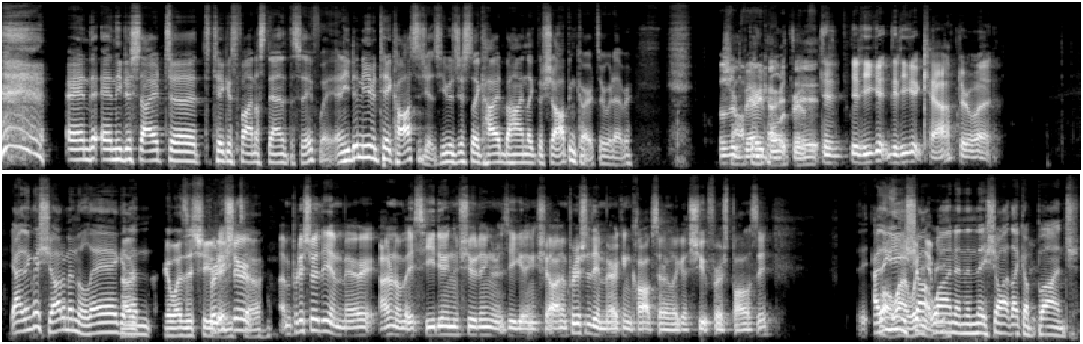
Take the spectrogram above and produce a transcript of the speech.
and and he decided to, to take his final stand at the Safeway, and he didn't even take hostages. He was just like hide behind like the shopping carts or whatever. Those are very carts, bulletproof. eh? Did did he get did he get capped or what? Yeah, I think they shot him in the leg, and Oh, then It was a shooting. Pretty sure. so- I'm pretty sure the Ameri I don't know, but is he doing the shooting or is he getting shot? I'm pretty sure the American cops are like a shoot first policy. I think Well, he shot one, and then they shot like a bunch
